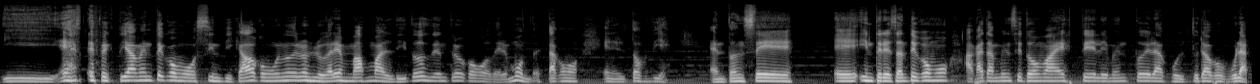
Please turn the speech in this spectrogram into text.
y es efectivamente como sindicado como uno de los lugares más malditos dentro como del mundo, está como en el top 10. Entonces, es interesante como acá también se toma este elemento de la cultura popular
